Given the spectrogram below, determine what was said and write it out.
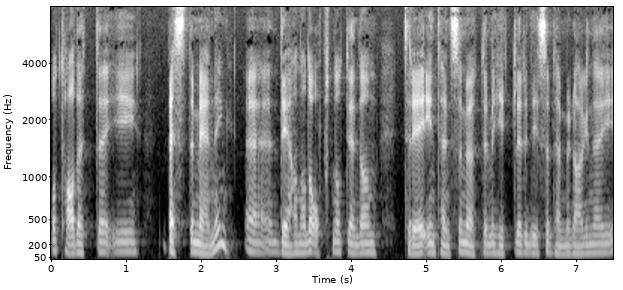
å ta dette i beste mening. Uh, det han hadde oppnådd gjennom tre intense møter med Hitler i de septemberdagene i,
